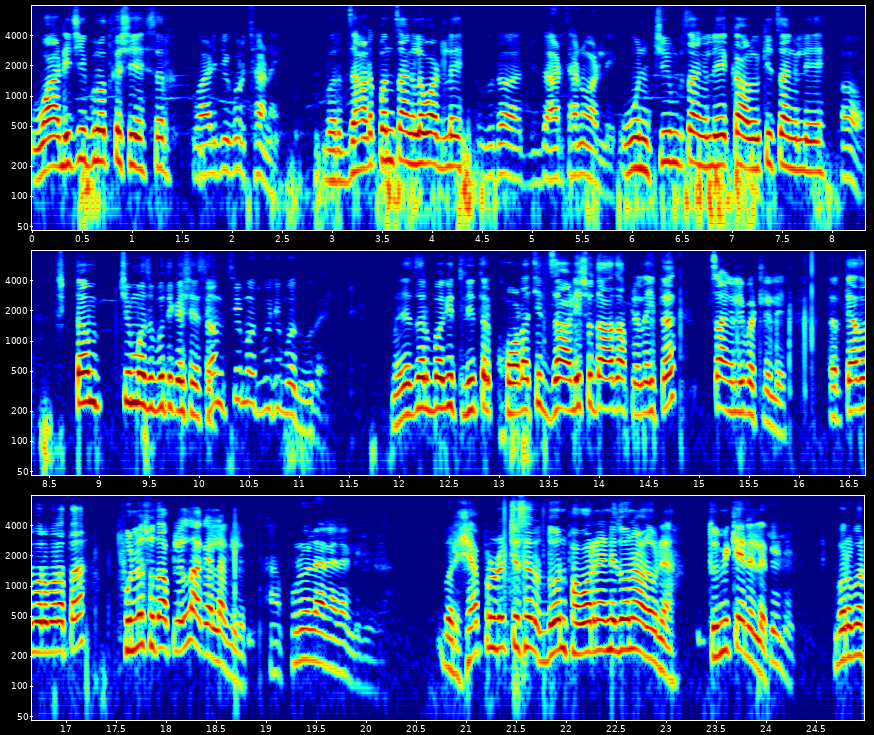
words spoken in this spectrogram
वाढीची ग्रोथ कशी आहे सर? वाढीची गोर छान आहे. बरं झाड पण चांगलं वाढलंय? झाड छान वाढले. उंची चांगली आहे काळोखी चांगली आहे. हो. स्टंपची मजबूती कशी आहे सर? समची मजबूती मजबूत आहे. म्हणजे जर बघितली तर खोडाची जाडी सुद्धा आज आपल्याला इथं चांगली भेटलेली आहे. तर त्याचबरोबर आता फुलं सुद्धा आपल्याला लागायला लागलेत. हां फुलं लागायला लागली. बरं ह्या प्रोडक्टचे सर दोन फवारण्या आणि दोन आळवण्या तुम्ही केलेल्या आहेत? केलेत. बरोबर.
